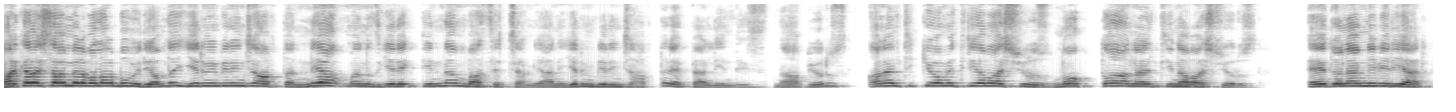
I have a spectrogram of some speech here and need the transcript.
Arkadaşlar merhabalar bu videomda 21. hafta ne yapmanız gerektiğinden bahsedeceğim. Yani 21. hafta rehberliğindeyiz. Ne yapıyoruz? Analitik geometriye başlıyoruz. Nokta analitiğine başlıyoruz. Evet önemli bir yer.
